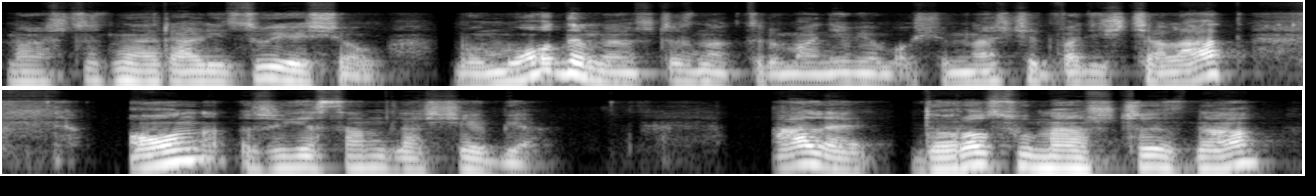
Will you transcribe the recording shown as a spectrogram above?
mężczyzna realizuje się, bo młody mężczyzna, który ma, nie wiem, 18-20 lat, on żyje sam dla siebie. Ale dorosły mężczyzna,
